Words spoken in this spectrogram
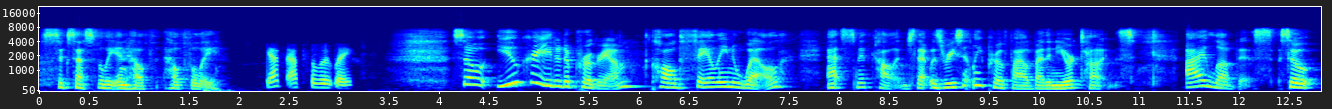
successfully and health healthfully. Yep, absolutely. So you created a program called Failing Well at Smith College that was recently profiled by the New York Times. I love this. So,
